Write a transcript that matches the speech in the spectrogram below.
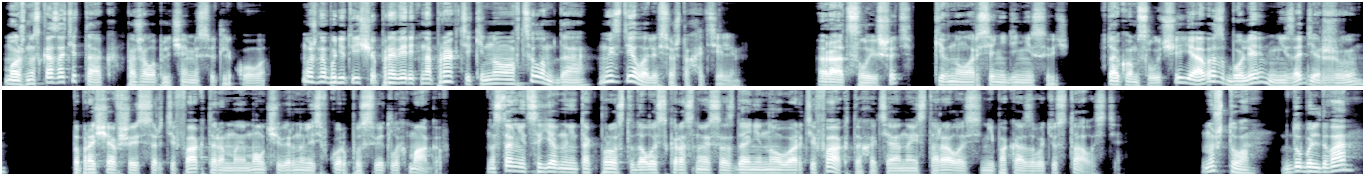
«Можно сказать и так», – пожала плечами Светлякова. «Нужно будет еще проверить на практике, но в целом да, мы сделали все, что хотели». «Рад слышать», – кивнул Арсений Денисович. «В таком случае я вас более не задерживаю». Попрощавшись с артефактором, мы молча вернулись в корпус светлых магов. Наставнице явно не так просто далось скоростное создание нового артефакта, хотя она и старалась не показывать усталости. «Ну что, дубль два?»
